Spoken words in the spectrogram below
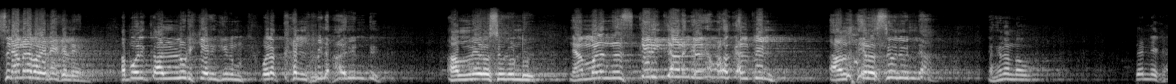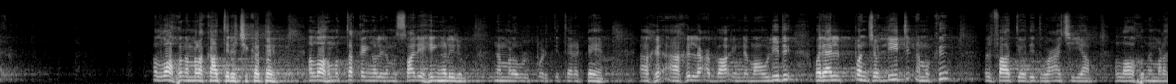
ഇസ്ലാമിനെ പറയിപ്പിക്കല്ലേ? അപ്പോൾ ഒരു കള്ളുടിക്കാനെങ്കിലും ഒരു കൽപ്പിൽ ആരുണ്ട് അള്ളി റസൂലുണ്ട്. നമ്മൾ നിസ്കരിക്കുകയാണെങ്കിൽ നമ്മളെ കൽപ്പിൽ അള്ളി റസൂലില്ല. അങ്ങനെ ഉണ്ടാവും തന്നെ അള്ളാഹു നമ്മളെ കാത്തിരക്ഷിക്കട്ടെ അള്ളാഹു മുത്തക്കങ്ങളിലും സാലിഹ്യങ്ങളിലും നമ്മളെ ഉൾപ്പെടുത്തി തരട്ടെ. അഹ് അഹുൽ മൗലിദ് ഒരല്പം ചൊല്ലിയിട്ട് നമുക്ക് ഒരു ഒതി ദുആ ചെയ്യാം. അള്ളാഹു നമ്മളെ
